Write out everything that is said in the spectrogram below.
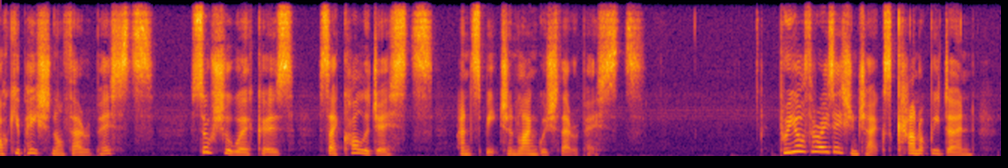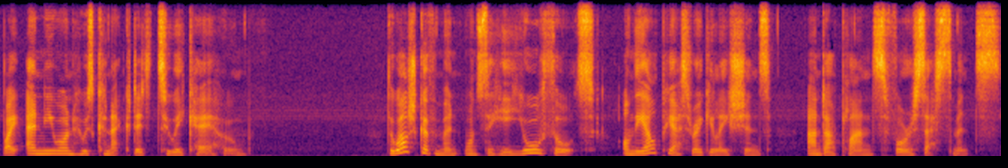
occupational therapists, social workers, psychologists, and speech and language therapists. Pre authorisation checks cannot be done by anyone who is connected to a care home. The Welsh Government wants to hear your thoughts on the LPS regulations and our plans for assessments.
